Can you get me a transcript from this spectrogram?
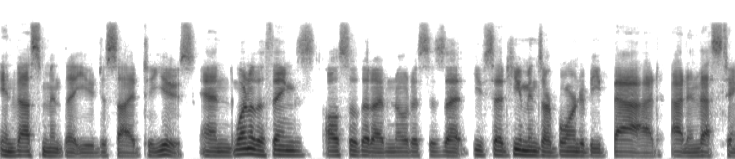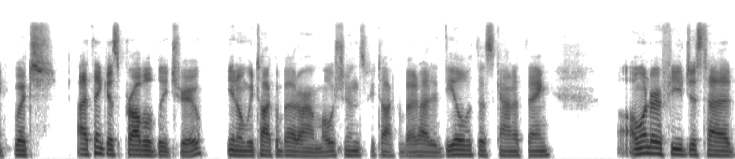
investment that you decide to use. And one of the things also that I've noticed is that you've said humans are born to be bad at investing, which I think is probably true you know, we talk about our emotions, we talk about how to deal with this kind of thing. I wonder if you just had,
